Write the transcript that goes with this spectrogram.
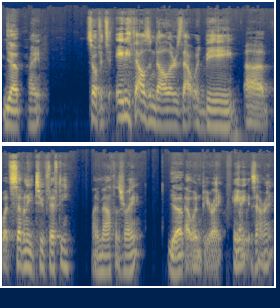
yep right? So if it's eighty thousand dollars, that would be uh, what seventy two fifty. My math is right. Yeah. That wouldn't be right. Eighty is that right?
